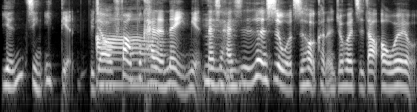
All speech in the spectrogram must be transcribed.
严谨一点，比较放不开的那一面。啊但是还嗯是认识我之后，可能就会知道哦，我也有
